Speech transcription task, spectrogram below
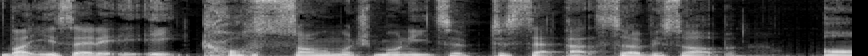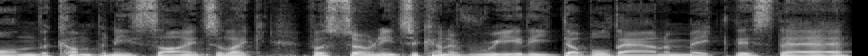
like you said, it, it costs so much money to, to set that service up on the company's side. So, like, for Sony to kind of really double down and make this their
